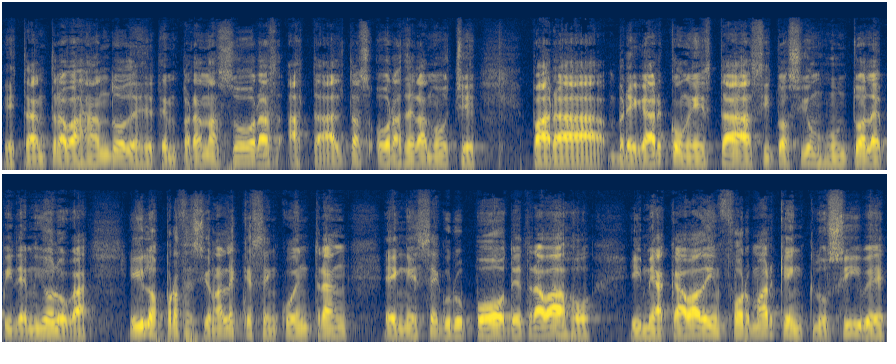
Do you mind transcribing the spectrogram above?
están trabajando desde tempranas horas hasta altas horas de la noche para bregar con esta situación junto a la epidemióloga y los profesionales que se encuentran en ese grupo de trabajo. Y me acaba de informar que inclusive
